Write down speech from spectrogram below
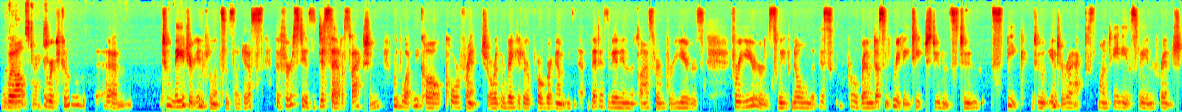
Well, there were two um, two major influences, I guess. The first is dissatisfaction with what we call core French or the regular program that has been in the classroom for years. For years, we've known that this program doesn't really teach students to speak, to interact spontaneously in French.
